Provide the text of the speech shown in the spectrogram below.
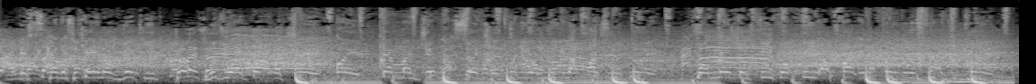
And If by Sanchez, contact. Kane or Vicky, Pulisic. would you have rather trade? Oi, them man drip like soy, had a 20 on me like Hudson Odoi. Formation, fee for fee, up front in the field with a slidey coin.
